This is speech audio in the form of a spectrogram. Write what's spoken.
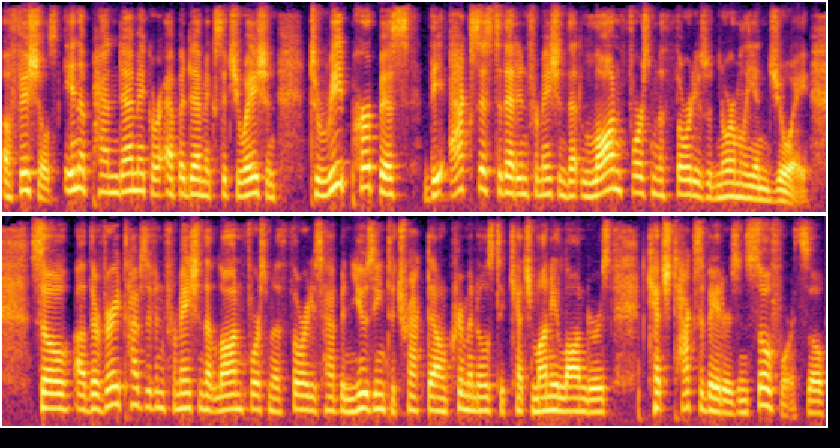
officials in a pandemic or epidemic situation to repurpose the access to that information that law enforcement authorities would normally enjoy. So uh, there are very types of information that law enforcement authorities have been using to track down criminals, to catch money launderers, catch tax evaders, and so forth. So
